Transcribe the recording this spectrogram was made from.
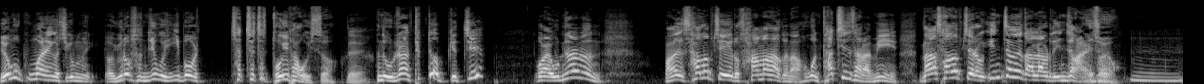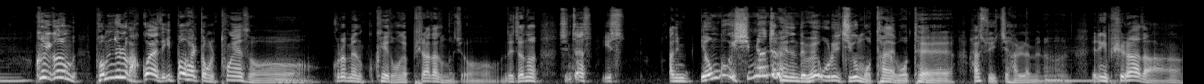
영국뿐만 아니고 지금 유럽 선진국에 이 법을 차차차 도입하고 있어. 네. 근데 우리나라는 택도 없겠지? 와, 우리나라는 만약에 산업재해로 사망하거나 혹은 다친 사람이 나 산업재해라고 인정해 달라고 해도 인정 안 해줘요. 그 이거는 법률로 바꿔야 돼 입법 활동을 통해서 그러면 국회에 동의가 필요하다는 거죠. 근데 저는 진짜 이 수- 아니 영국이 10년 전에 했는데 왜 우리 지금 못하냐 못해 할 수 있지 하려면은 이런 게 필요하다.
